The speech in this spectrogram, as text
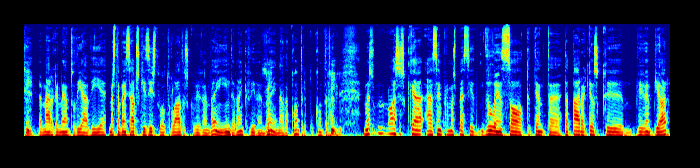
Sim. amargamente o dia a dia, mas também sabes que existe o outro lado, os que vivem bem, e ainda bem que vivem Sim. bem, nada contra, pelo contrário. Sim. Mas não achas que há, há sempre uma espécie de lençol que tenta tapar aqueles que vivem pior?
